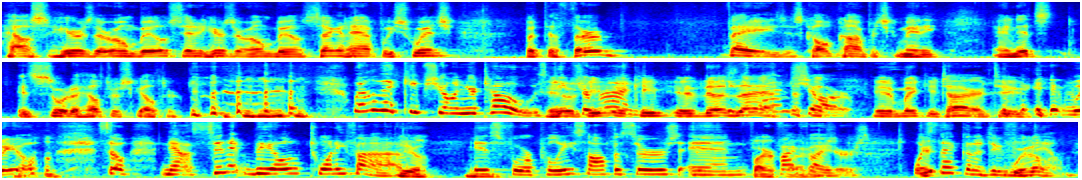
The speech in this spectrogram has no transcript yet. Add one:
House hears their own bill, Senate hears their own bill. Second half we switch, but the third phase is called conference committee, and it's it's sort of helter skelter. Well, that keeps you on your toes, It'll keeps your keep- mind. It, keep, it does keeps your that. mind sharp. It'll make you tired too. It will. So now, Senate Bill 25 Yeah. is for police officers and Firefighters. What's It- that going to do for well, them?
